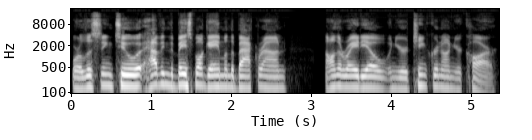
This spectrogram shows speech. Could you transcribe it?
or listening to having the baseball game on the background on the radio when you're tinkering on your car.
